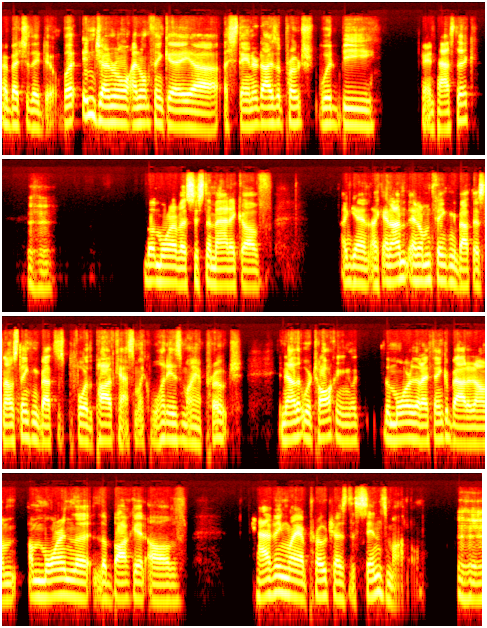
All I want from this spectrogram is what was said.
I bet you they do. But in general, I don't think a uh, a standardized approach would be fantastic. Mm-hmm. But more of a systematic of again, like and I'm and I'm thinking about this, and I was thinking about this before the podcast. I'm like, what is my approach? And now that we're talking, like the more that I think about it, I'm I'm more in the the bucket of having my approach as the SINS model. Mm-hmm.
